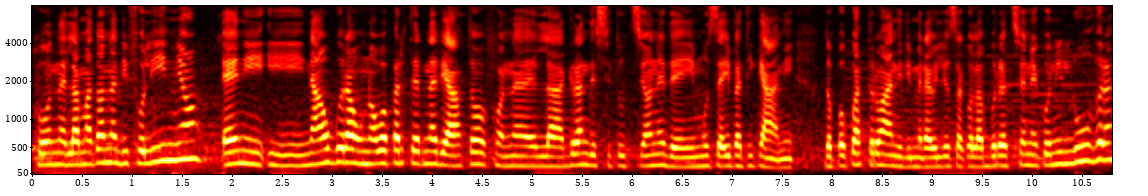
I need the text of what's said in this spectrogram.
Con la Madonna di Foligno Eni inaugura un nuovo partenariato con eh, la grande istituzione dei Musei Vaticani. Dopo quattro anni di meravigliosa collaborazione con il Louvre,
